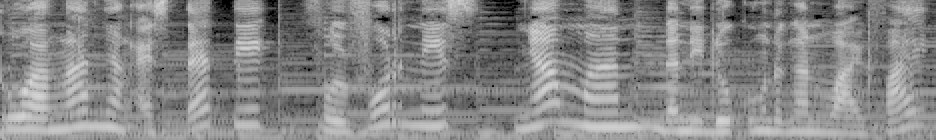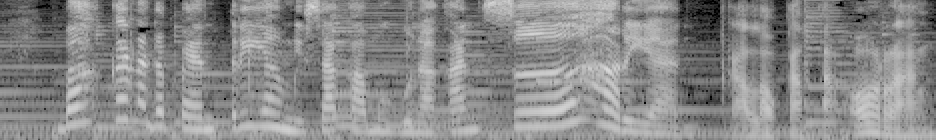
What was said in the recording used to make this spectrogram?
Ruangan yang estetik, full furnish, nyaman, dan didukung dengan wifi, bahkan ada pantry yang bisa kamu gunakan seharian. Kalau kata orang,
